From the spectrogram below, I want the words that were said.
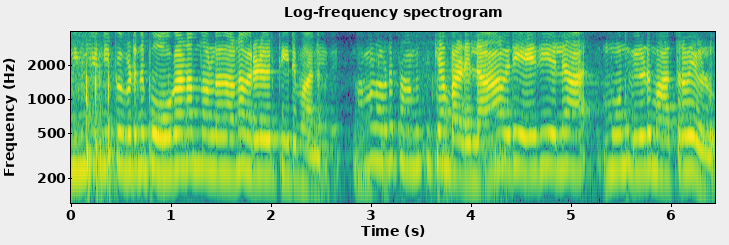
നിങ്ങൾ ഇനിയിപ്പോ ഇവിടുന്ന് പോകണം എന്നുള്ളതാണ് അവരുടെ ഒരു തീരുമാനം. നമ്മൾ അവിടെ താമസിക്കാൻ പാടില്ല. ആ ഒരു ഏരിയയിൽ മൂന്ന് വീട് മാത്രമേ ഉള്ളൂ.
